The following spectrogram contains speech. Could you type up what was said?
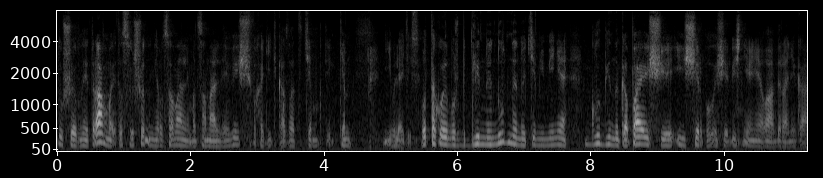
душевные травмы, это совершенно нерациональная эмоциональная вещь. Вы хотите казаться тем, кем не являетесь. Вот такое, может быть, длинное, нудное, но тем не менее глубинно копающее и исчерпывающее объяснение вам, Вероника,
